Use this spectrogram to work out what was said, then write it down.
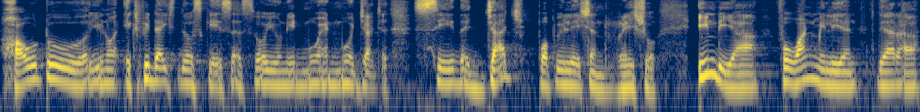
how to, you know, expedite those cases? So you need more and more judges. See the judge population ratio. India, for 1 million, there are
